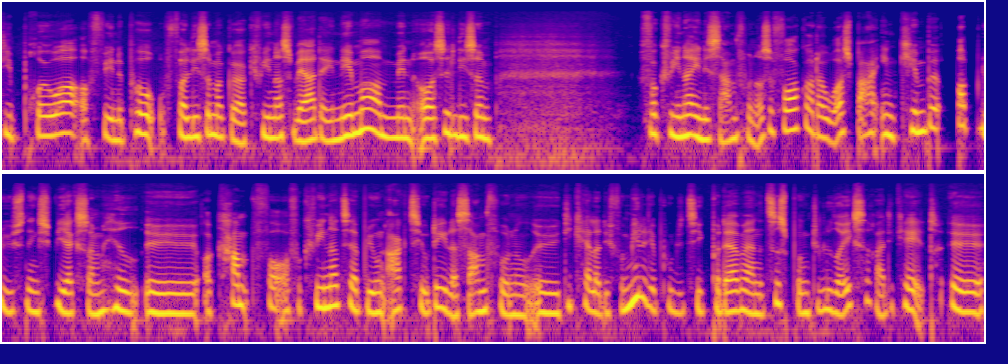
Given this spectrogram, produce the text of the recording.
de prøver at finde på, for ligesom at gøre kvinders hverdag nemmere, men også ligesom for kvinder ind i samfundet. Og så foregår der jo også bare en kæmpe oplysningsvirksomhed øh, og kamp for at få kvinder til at blive en aktiv del af samfundet. Øh, de kalder det familiepolitik på derværende tidspunkt. Det lyder ikke så radikalt, øh,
